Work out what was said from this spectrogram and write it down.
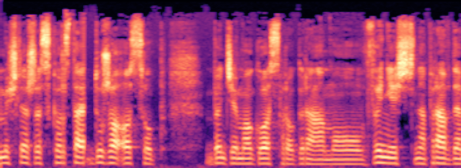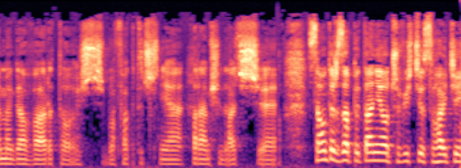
myślę, że skorzysta dużo osób będzie mogło z programu wynieść naprawdę mega wartość, bo faktycznie staram się dać. Są też zapytania, oczywiście, słuchajcie,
